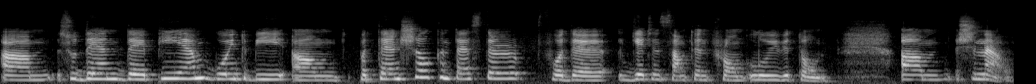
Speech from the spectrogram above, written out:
Um, so then the pm going to be um, potential contester for the getting something from louis vuitton. Um, chanel.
